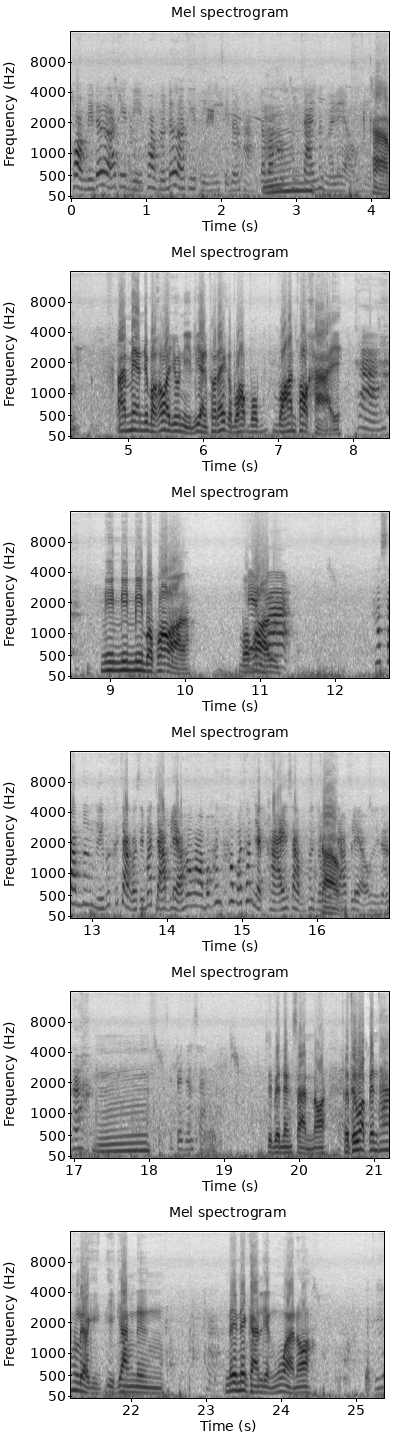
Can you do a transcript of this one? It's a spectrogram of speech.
ของนี้เด้ออาทิตย์นี้ของนั้นเด้ออาทิตย์นี้สินะคะแต่ว่าเฮาอืมเพิ่นจ่ายเงินไว้แล้วครับอ่าแม่นจะบอกเขาว่าอยู่นี่เลี้ยงเท่าไดกับบ่บ่บ่ทันพ่อขาย ค่ะ มีมีมีบ่พ่อบ่พ่อแบบว่า ถ้าซ้ำหนึงนี่เพิ่นเขาเจ้าก็สิมาจับแล้วเฮาว่าบ่ทันเฮาบ่ทันอยากขายซ้ำเพิ่นก็มาจับแล้วนี่นะคะอืมสิเป็นจังซั่นสิเป็นจังสันเนาะก็ถือว่าเป็นทางเลือกอีกอีกอย่างหนึ่งค่ะ ในในการเลี้ยงงัวเนาะ ก็ถือ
